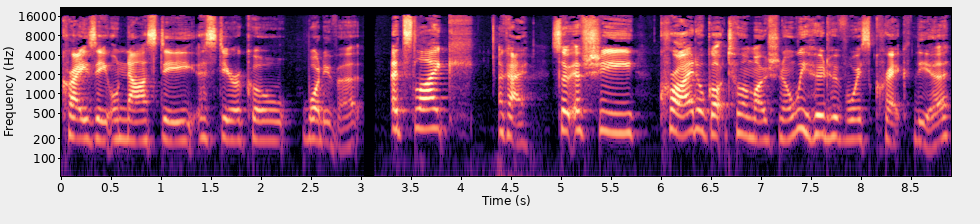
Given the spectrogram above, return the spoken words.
crazy or nasty, hysterical, whatever. It's like, okay, so if she cried or got too emotional, we heard her voice crack there,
